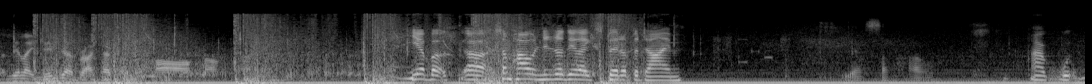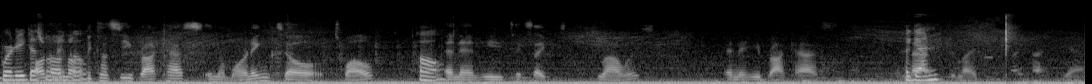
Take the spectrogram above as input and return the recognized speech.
I mean, like Ninja broadcast for a long, long time. Yeah, but uh, somehow Ninja they like split up the time. Yeah, somehow. Uh, wh- where do you guys Oh no, want to no, go? because he broadcasts in the morning till twelve, oh, and then he takes like two hours, and then he broadcasts Again? to like nighttime. Yeah.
